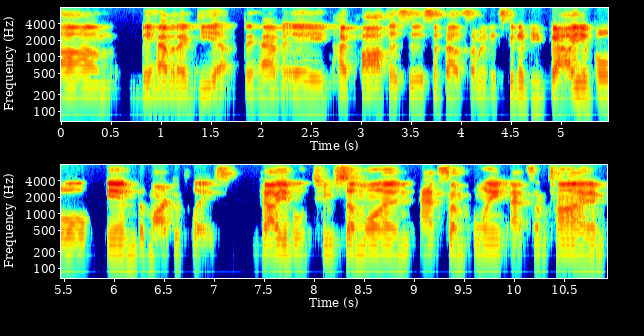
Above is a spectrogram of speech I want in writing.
um, they have an idea, they have a hypothesis about something that's going to be valuable in the marketplace, valuable to someone at some point, at some time.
